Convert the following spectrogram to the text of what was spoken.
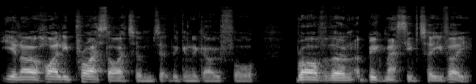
you know, highly priced items that they're going to go for rather than a big, massive TV.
